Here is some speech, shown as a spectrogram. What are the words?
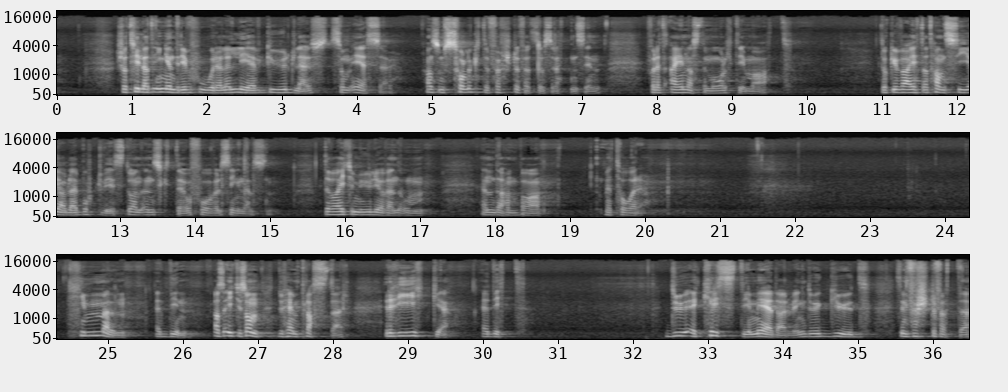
Se til at ingen driver hor eller lever gudløst som Esau, han som solgte førstefødselsretten sin for et eneste måltid mat. Dere vet at hans side ble bortvist da han ønskte å få velsignelsen. Det var ikke mulig å vende om, enda han ba med tårer. Himmelen er din. Altså Ikke sånn du har en plass der. Riket er ditt. Du er Kristi medarving. Du er Gud sin førstefødte.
